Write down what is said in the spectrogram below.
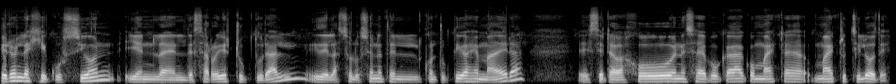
pero en la ejecución y en el desarrollo estructural y de las soluciones constructivas en madera, eh, se trabajó en esa época con maestros chilotes.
